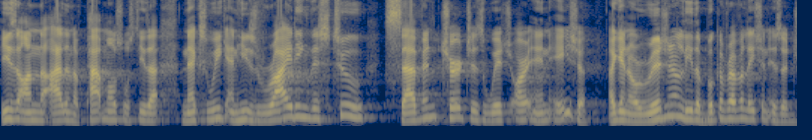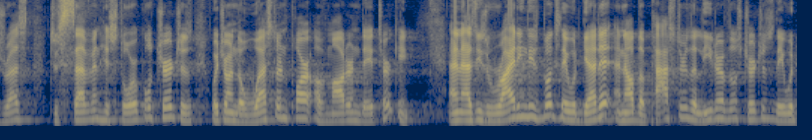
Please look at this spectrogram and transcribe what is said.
He's on the island of Patmos. We'll see that next week. And he's writing this to seven churches which are in Asia. Again, originally, the book of Revelation is addressed to seven historical churches which are in the western part of modern day Turkey. And as he's writing these books, they would get it, and now the pastor, the leader of those churches, they would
